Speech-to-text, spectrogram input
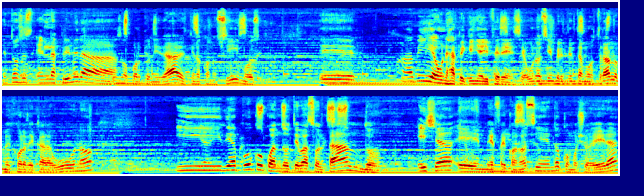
Entonces, en las primeras oportunidades que nos conocimos, eh, había una pequeña diferencia. Uno siempre intenta mostrar lo mejor de cada uno. Y de a poco cuando te va soltando, ella eh, me fue conociendo como yo era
